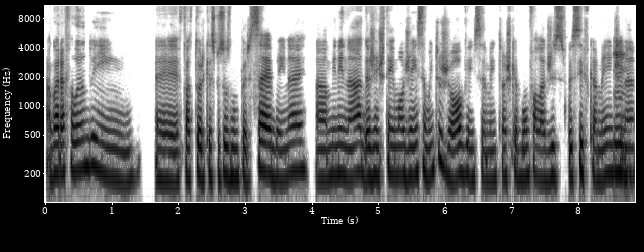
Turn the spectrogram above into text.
Agora, falando em é, fator que as pessoas não percebem, né? A meninada, a gente tem uma audiência muito jovem também, então acho que é bom falar disso especificamente, hum. né?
